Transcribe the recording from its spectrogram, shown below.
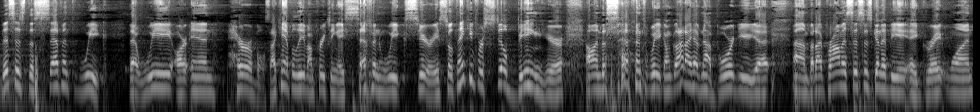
This is the seventh week that we are in parables. I can't believe I'm preaching a seven week series. So thank you for still being here on the seventh week. I'm glad I have not bored you yet, um, but I promise this is going to be a great one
